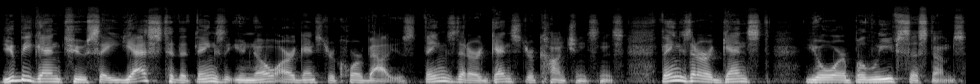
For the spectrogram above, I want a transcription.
you begin to say yes to the things that you know are against your core values, things that are against your consciousness, things that are against your belief systems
